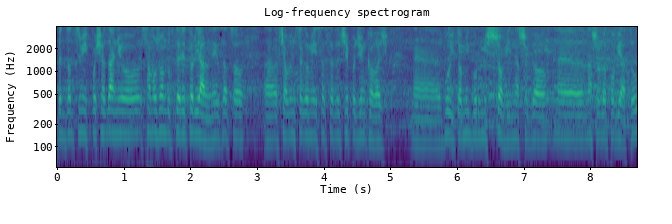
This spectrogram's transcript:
będącymi w posiadaniu samorządów terytorialnych, za co e, chciałbym z tego miejsca serdecznie podziękować e, wójtom i burmistrzowi naszego, e, naszego powiatu.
